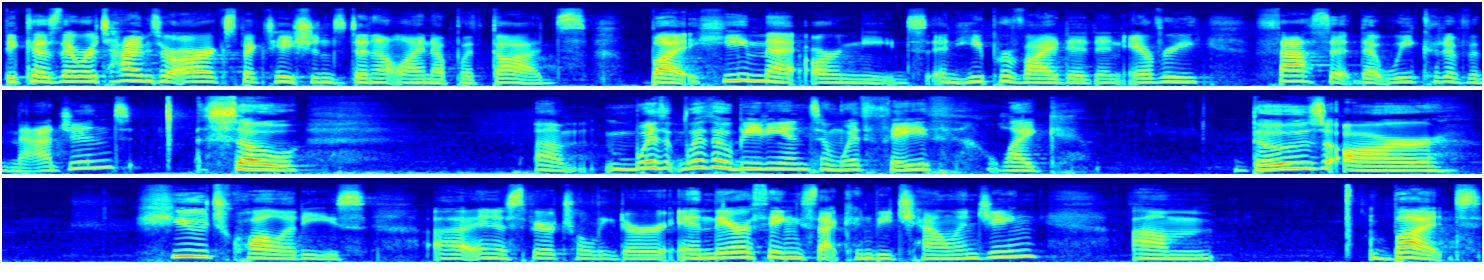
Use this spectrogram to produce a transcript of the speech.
because there were times where our expectations didn't line up with God's, but He met our needs and He provided in every facet that we could have imagined. So, um, with with obedience and with faith, like those are huge qualities uh, in a spiritual leader, and they are things that can be challenging. Um, but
